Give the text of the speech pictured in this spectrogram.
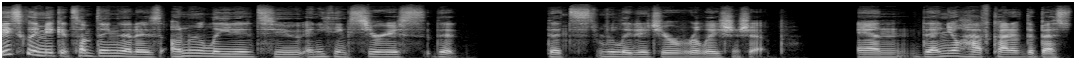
basically make it something that is unrelated to anything serious that that's related to your relationship and then you'll have kind of the best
